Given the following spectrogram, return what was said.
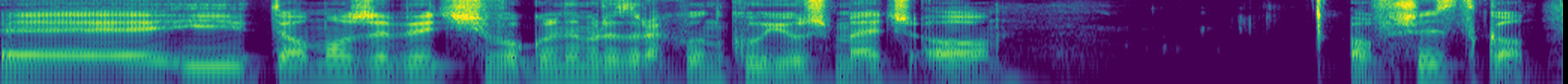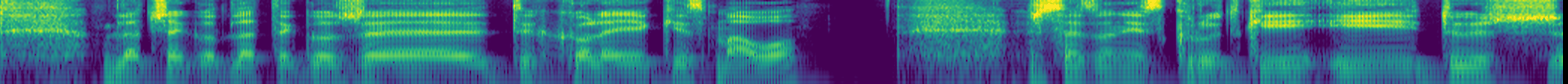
E, i to może być w ogólnym rozrachunku już mecz o o wszystko. Dlaczego? Dlatego, że tych kolejek jest mało. Sezon jest krótki i tu już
